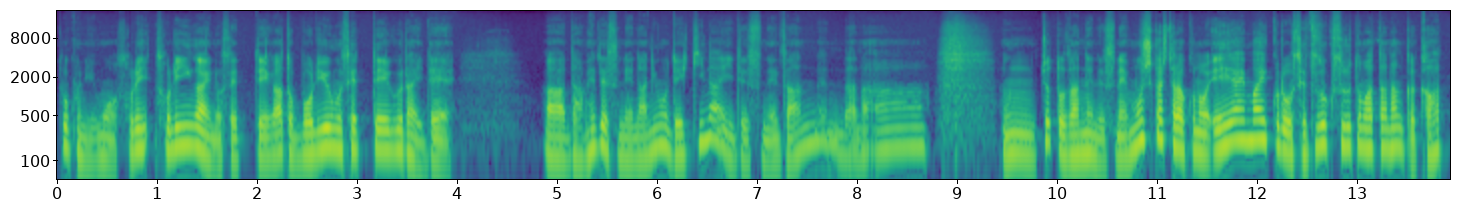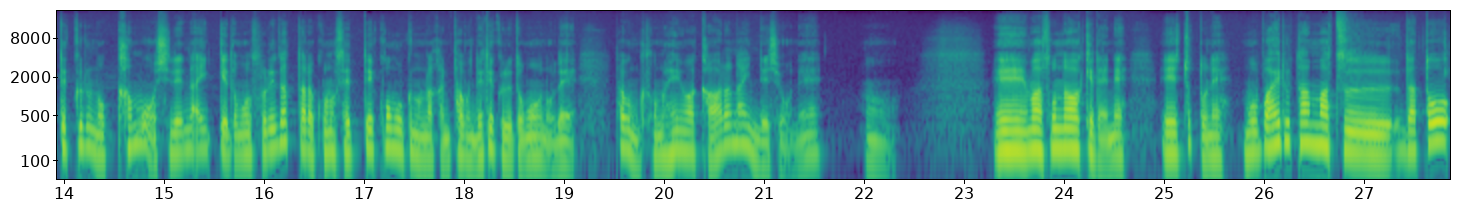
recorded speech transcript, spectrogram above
特にもうそれそれ以外の設定があとボリューム設定ぐらいでああダメですね。何もできないですね。残念だな。うんちょっと残念ですね。もしかしたらこの AI マイクロを接続するとまた何か変わってくるのかもしれないけどもそれだったらこの設定項目の中に多分出てくると思うので多分その辺は変わらないんでしょうね。うん。えー、まあそんなわけでね、えー、ちょっとねモバイル端末だと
